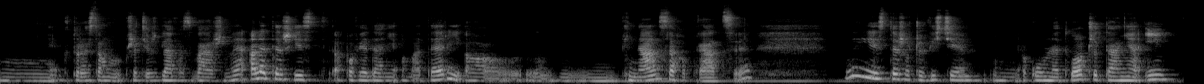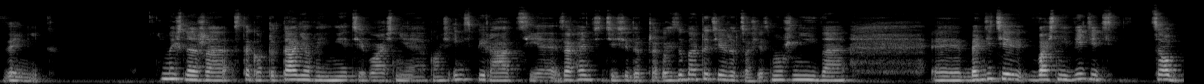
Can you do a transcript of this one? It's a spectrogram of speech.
mm, które są przecież dla Was ważne, ale też jest opowiadanie o materii, o mm, finansach, o pracy. No i jest też oczywiście mm, ogólne tło czytania i wynik. Myślę, że z tego czytania wyjmiecie właśnie jakąś inspirację, zachęcicie się do czegoś, zobaczycie, że coś jest możliwe. Y, Będziecie właśnie wiedzieć, co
